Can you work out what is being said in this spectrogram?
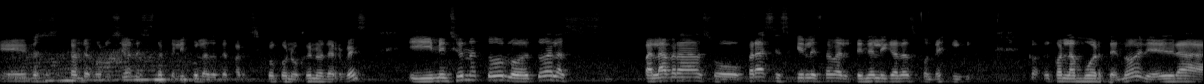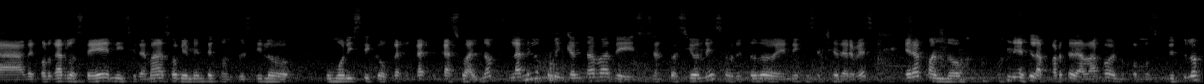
eh, No se aceptan devoluciones, esta película donde participó con Eugenio Derbez, y menciona todo lo de todas las palabras o frases que él estaba, tenía ligadas con él, con, la muerte, ¿no? Era de colgar los tenis y demás, obviamente con su estilo humorístico casual, ¿no? A mí lo que me encantaba de sus actuaciones, sobre todo en XH Derbez, era cuando en la parte de abajo como subtítulo,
